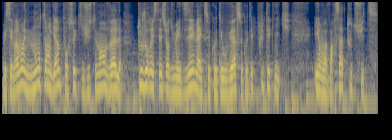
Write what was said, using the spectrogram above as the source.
mais c'est vraiment une montée en gamme pour ceux qui justement veulent toujours rester sur du Meize, mais avec ce côté ouvert, ce côté plus technique. Et on va voir ça tout de suite.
